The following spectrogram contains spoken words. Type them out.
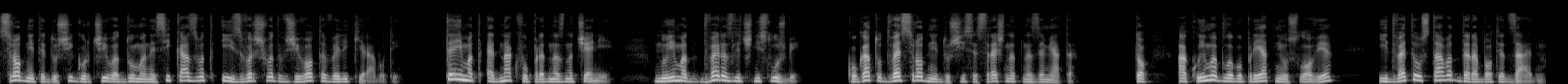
Сродните души горчива дума не си казват и извършват в живота велики работи. Те имат еднакво предназначение, но имат две различни служби. Когато две сродни души се срещнат на земята, то, ако има благоприятни условия, и двете остават да работят заедно.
